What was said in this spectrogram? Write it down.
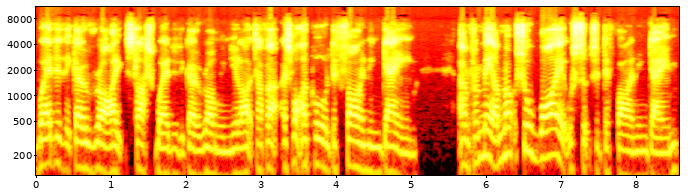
where did it go right slash where did it go wrong? And you like to have that. That's what I call a defining game. And for me, I'm not sure why it was such a defining game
